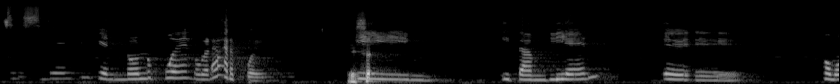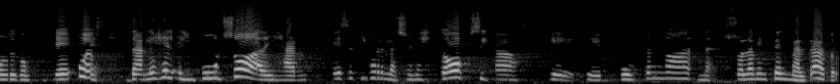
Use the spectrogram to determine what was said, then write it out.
sienten que no lo pueden lograr, pues. Y, y también eh, como te comenté, pues darles el, impulso a dejar ese tipo de relaciones tóxicas que, buscan solamente el maltrato.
